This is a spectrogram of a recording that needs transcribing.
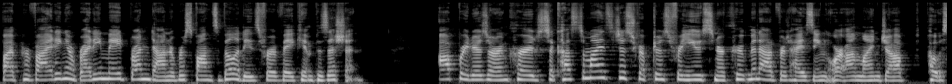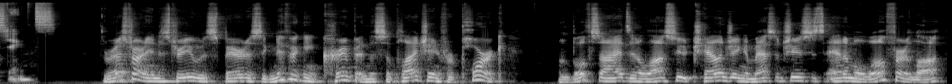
by providing a ready made rundown of responsibilities for a vacant position. Operators are encouraged to customize descriptors for use in recruitment advertising or online job postings. The restaurant industry was spared a significant crimp in the supply chain for pork when both sides, in a lawsuit challenging a Massachusetts animal welfare law,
